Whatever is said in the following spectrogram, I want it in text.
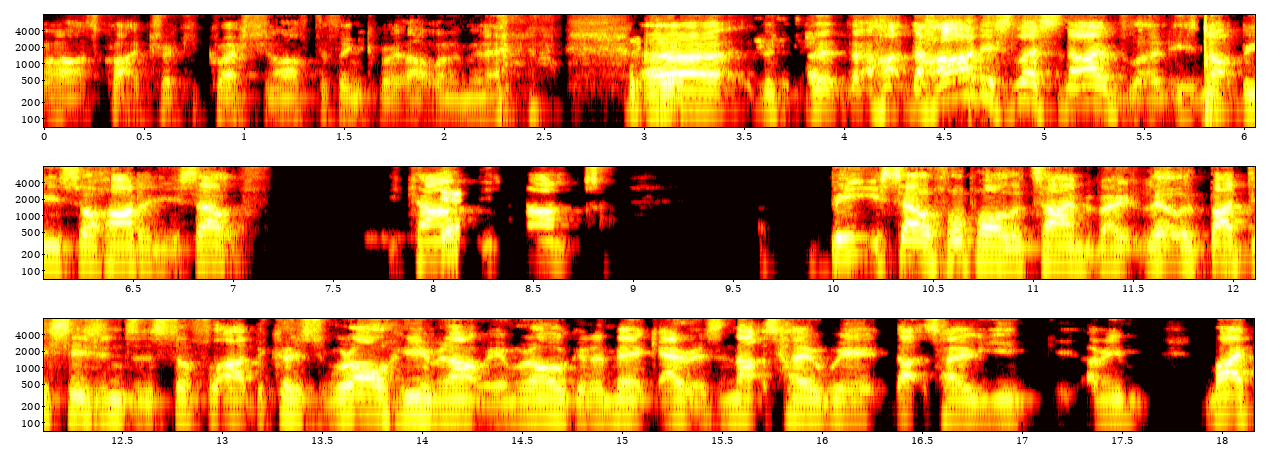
Well, that's quite a tricky question. I'll have to think about that one a minute. Uh, the, the, the, hardest lesson I've learned is not being so hard on yourself. You can't, yeah. you can't beat yourself up all the time about little bad decisions and stuff like that because we're all human, aren't we? And we're all going to make errors, and that's how we. That's how you. I mean, my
